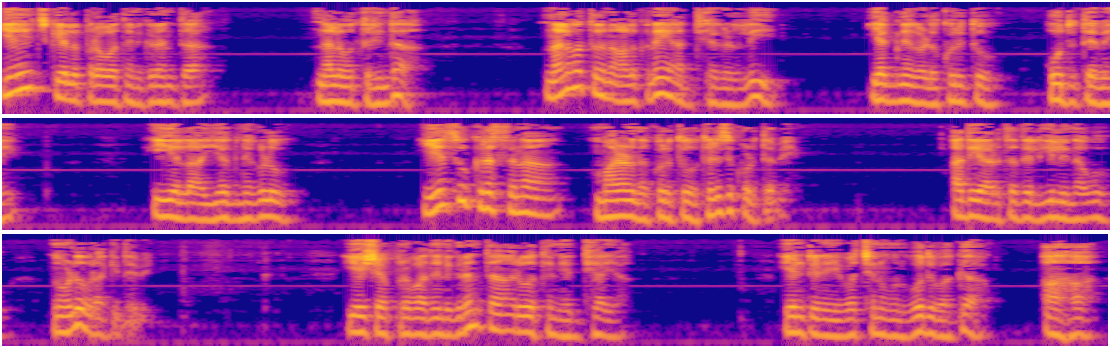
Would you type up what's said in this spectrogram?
ಎಚ್ ಕೆಲ ಪ್ರವಾದನ ಗ್ರಂಥ ನಲವತ್ತರಿಂದ ನಲವತ್ತ ನಾಲ್ಕನೇ ಅಧ್ಯಾಯಗಳಲ್ಲಿ ಯಜ್ಞಗಳ ಕುರಿತು ಓದುತ್ತೇವೆ. ಈ ಎಲ್ಲ ಯಜ್ಞಗಳು ಯೇಸುಕ್ರಿಸ್ತನ ಮರಣದ ಕುರಿತು ತಿಳಿಸಿಕೊಡುತ್ತವೆ. ಅದೇ ಅರ್ಥದಲ್ಲಿ ಇಲ್ಲಿ ನಾವು ನೋಡುವರಾಗಿದ್ದೇವೆ ಯೇಷ ಪ್ರವಾದಿನ ಗ್ರಂಥ ಅರವತ್ತನೇ ಅಧ್ಯಾಯ. ಎಂಟನೇ ವಚನವನ್ನು ಓದುವಾಗ, ಆಹಾ,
